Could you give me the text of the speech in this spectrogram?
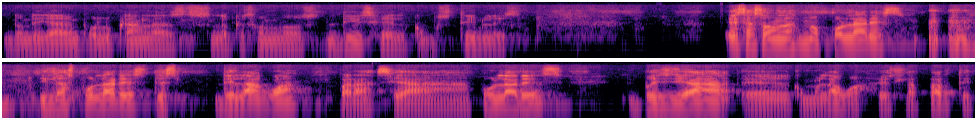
donde ya involucran las, lo que son los diésel, combustibles. Esas son las no polares. y las polares del agua para hacia polares pues ya eh, como el agua es la parte,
